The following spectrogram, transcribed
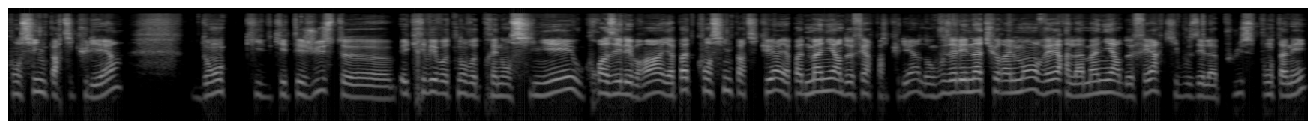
consigne particulière, donc qui était juste, écrivez votre nom, votre prénom signé ou croisez les bras. Il y a pas de consigne particulière, il y a pas de manière de faire particulière, donc vous allez naturellement vers la manière de faire qui vous est la plus spontanée.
